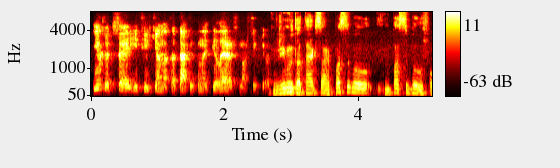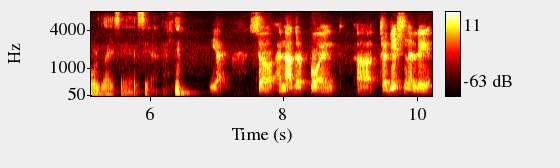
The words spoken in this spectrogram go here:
you could say if you cannot attack it on IP layer, it's more secure. Remote attacks are possible, impossible for the IS-IS, yeah. yeah. So another point, uh, traditionally,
